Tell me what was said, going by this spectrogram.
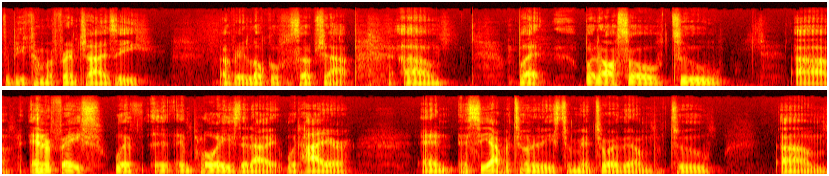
to become a franchisee of a local sub shop, um, but but also to uh, interface with uh, employees that I would hire and, and see opportunities to mentor them, to um,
